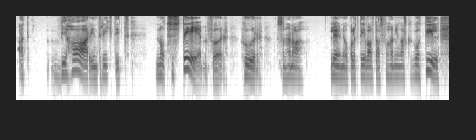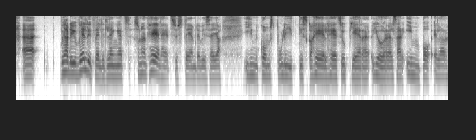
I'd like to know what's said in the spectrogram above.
att vi har inte riktigt något system för hur sådana löne och kollektivavtalsförhandlingar ska gå till. Eh, vi hade ju väldigt, väldigt länge ett sådant här helhetssystem, det vill säga inkomstpolitiska helhetsuppgörelser, IMPO eller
